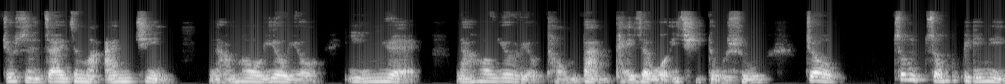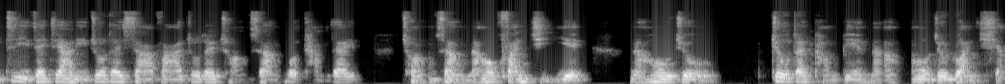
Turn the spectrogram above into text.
就是在这么安静，然后又有音乐，然后又有同伴陪着我一起读书，就。总总比你自己在家里坐在沙发、坐在床上或躺在床上，然后翻几页，然后就就在旁边，然后就乱想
